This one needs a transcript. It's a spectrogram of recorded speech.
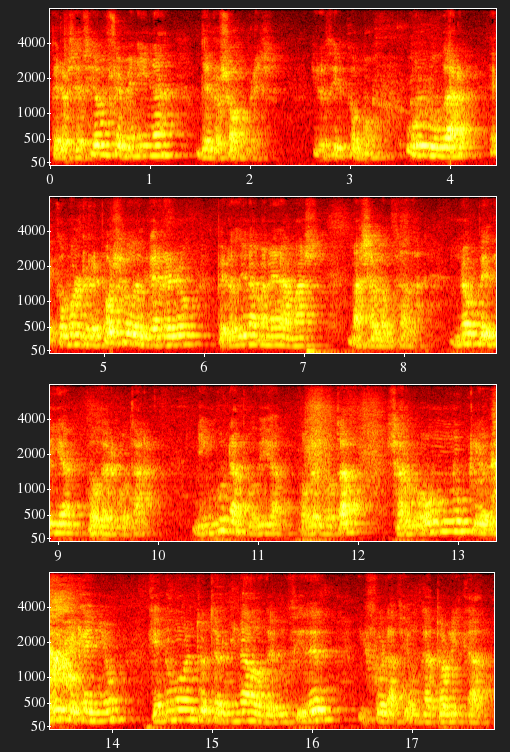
pero sección femenina de los hombres. Quiero decir, como un lugar, eh, como el reposo del guerrero, pero de una manera más, más avanzada. No pedían poder votar. Ninguna podía poder votar, salvo un núcleo muy pequeño que en un momento determinado de lucidez, y fue la acción católica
